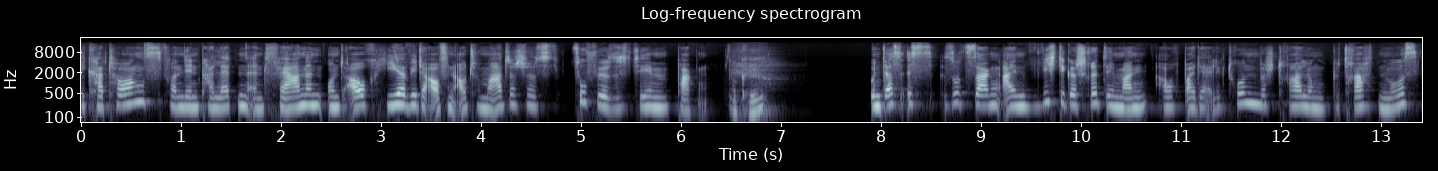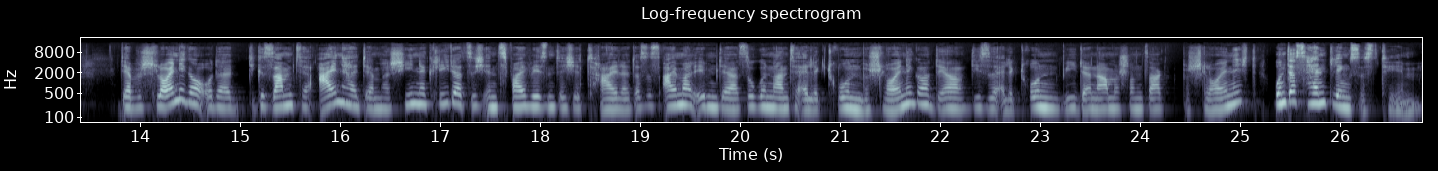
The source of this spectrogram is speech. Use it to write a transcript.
die Kartons von den Paletten entfernen und auch hier wieder auf ein automatisches Zuführsystem packen. Okay. Und das ist sozusagen ein wichtiger Schritt, den man auch bei der Elektronenbestrahlung betrachten muss. Der Beschleuniger oder die gesamte Einheit der Maschine gliedert sich in zwei wesentliche Teile. Das ist einmal eben der sogenannte Elektronenbeschleuniger, der diese Elektronen, wie der Name schon sagt, beschleunigt, und das Handlingsystem.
